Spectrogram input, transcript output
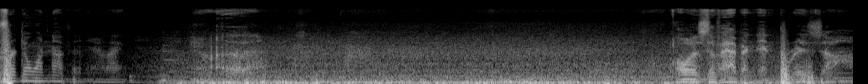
for doing nothing. You're like, you know, uh, all this stuff happened in prison.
